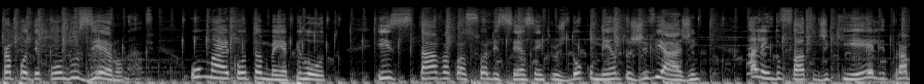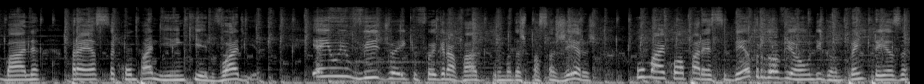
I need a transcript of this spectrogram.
para poder conduzir a aeronave. O Michael também é piloto e estava com a sua licença entre os documentos de viagem, além do fato de que ele trabalha para essa companhia em que ele voaria. E aí um vídeo aí que foi gravado por uma das passageiras, o Michael aparece dentro do avião ligando para a empresa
